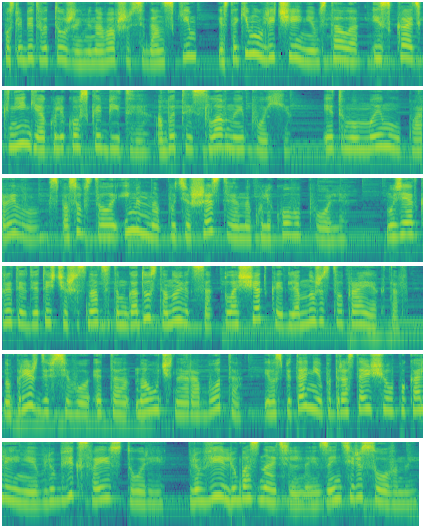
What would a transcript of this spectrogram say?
после битвы тоже именовавшегося Донским, я с таким увлечением стала искать книги о Куликовской битве, об этой славной эпохе. И этому моему порыву способствовало именно путешествие на Куликово поле – Музей, открытый в 2016 году, становится площадкой для множества проектов. Но прежде всего это научная работа и воспитание подрастающего поколения в любви к своей истории, в любви любознательной, заинтересованной.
